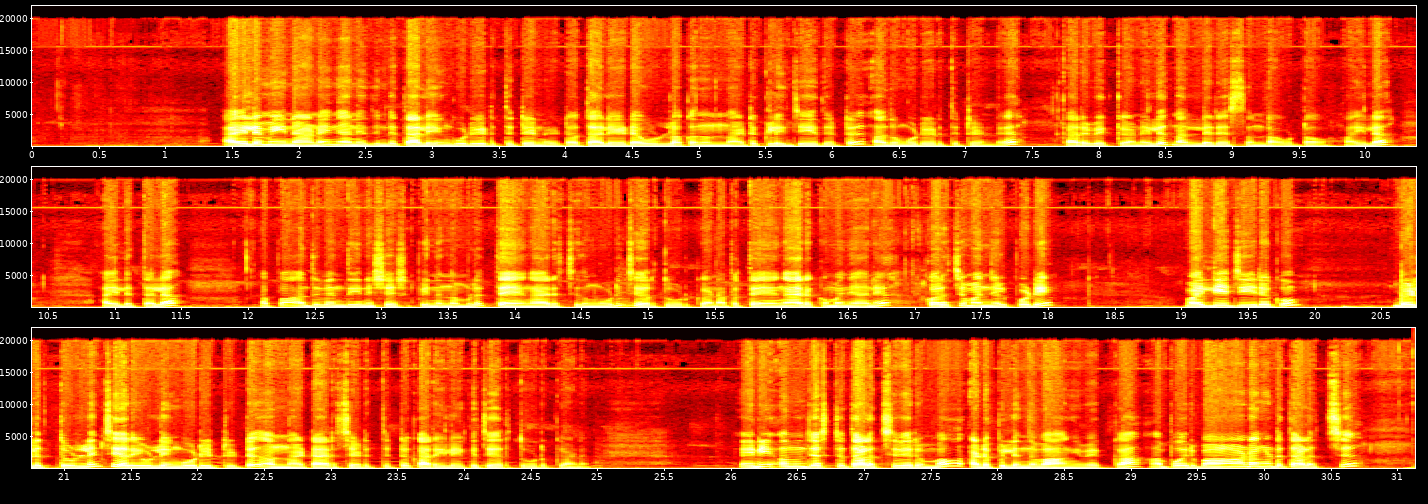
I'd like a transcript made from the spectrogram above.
അയില മീനാണ് ഞാൻ ഇതിന്റെ തലയും കൂടി എടുത്തിട്ടുണ്ട് കേട്ടോ തലയുടെ ഉള്ളൊക്കെ നന്നായിട്ട് ക്ലീൻ ചെയ്തിട്ട് അതും കൂടി എടുത്തിട്ടുണ്ട്. കറി വെക്കുകയാണെങ്കിൽ നല്ല രസം ഉണ്ടാവും കേട്ടോ അയില അയിലത്തല. അപ്പോൾ അത് വെന്തതിന് ശേഷം പിന്നെ നമ്മൾ തേങ്ങ അരച്ചതും കൂടി ചേർത്ത് കൊടുക്കുകയാണ് അപ്പോൾ തേങ്ങ അരക്കുമ്പോൾ ഞാൻ കുറച്ച് മഞ്ഞൾപ്പൊടി വലിയ ജീരകവും വെളുത്തുള്ളിയും ചെറിയ ഉള്ളിയും കൂടി ഇട്ടിട്ട് നന്നായിട്ട് അരച്ചെടുത്തിട്ട് കറിയിലേക്ക് ചേർത്ത് കൊടുക്കുകയാണ് ഇനി ഒന്ന് ജസ്റ്റ് തിളച്ച് വരുമ്പോൾ അടുപ്പിൽ നിന്ന് വാങ്ങി വെക്കാം. അപ്പോൾ ഒരുപാട് അങ്ങോട്ട് തിളച്ച്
